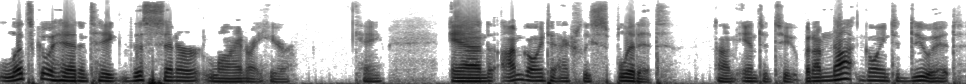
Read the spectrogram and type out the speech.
let's go ahead and take this center line right here, okay, and I'm going to actually split it um, into two. But I'm not going to do it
